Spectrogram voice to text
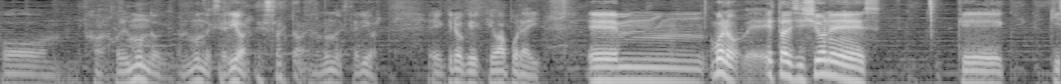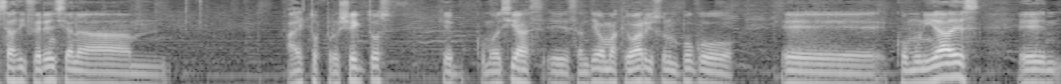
con con, el mundo, con el mundo exterior. Exactamente. Con el mundo exterior. Eh, creo que, va por ahí. Em, bueno, estas decisiones que quizás diferencian a, a estos proyectos, que como decías, eh, Santiago más que barrio son un poco eh, comunidades, em,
